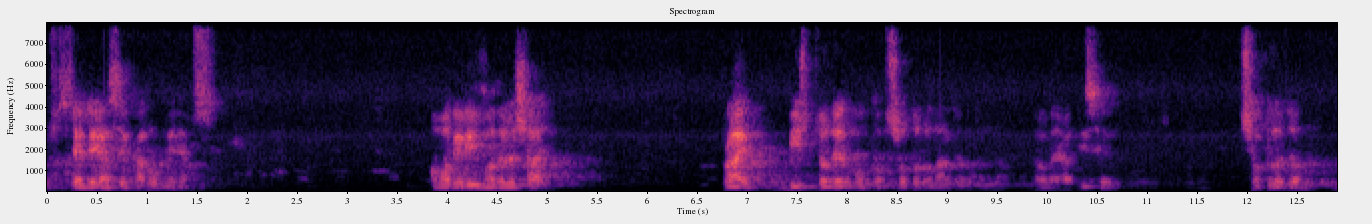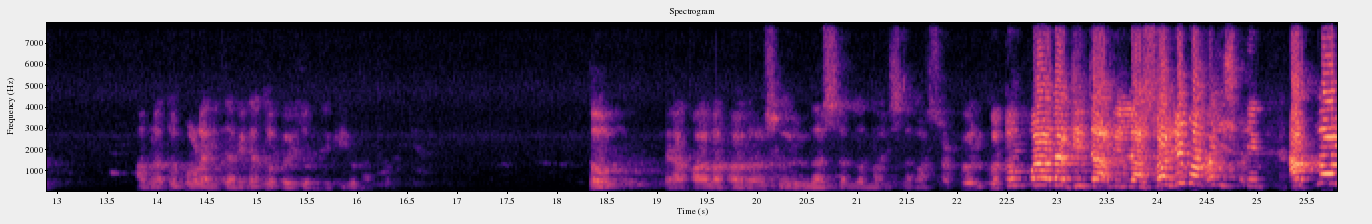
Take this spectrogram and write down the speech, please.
ছেলে আছে, কারও মেয়ে আছে। আমাদের এই মাদ্রাসায় প্রায় বিশ জনের মতো, সতেরো না আঠারো জন সতেরো জন। আমরা তো পড়াই, জানি না তো কয়জন, দেখিও না তো। আপনার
